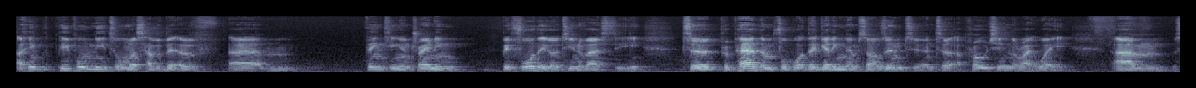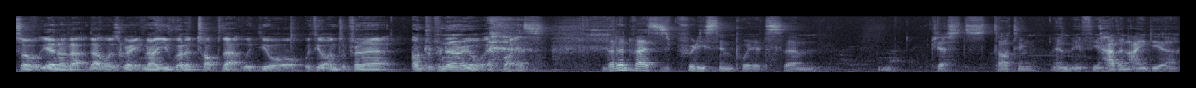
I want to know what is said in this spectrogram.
I think people need to almost have a bit of um, thinking and training before they go to university to prepare them for what they're getting themselves into and to approach it in the right way. Um, so yeah, no, that that was great. Now you've got to top that with your with your entrepreneur entrepreneurial advice. That advice is pretty simple. It's um, just starting. And if you have an idea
